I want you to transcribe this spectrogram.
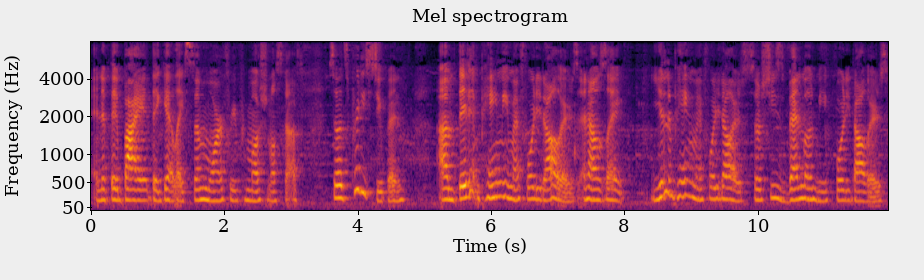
and if they buy it, they get like some more free promotional stuff. So it's pretty stupid. Um, they didn't pay me my $40 and I was like you didn't pay me my $40. So she's Venmoed me $40.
